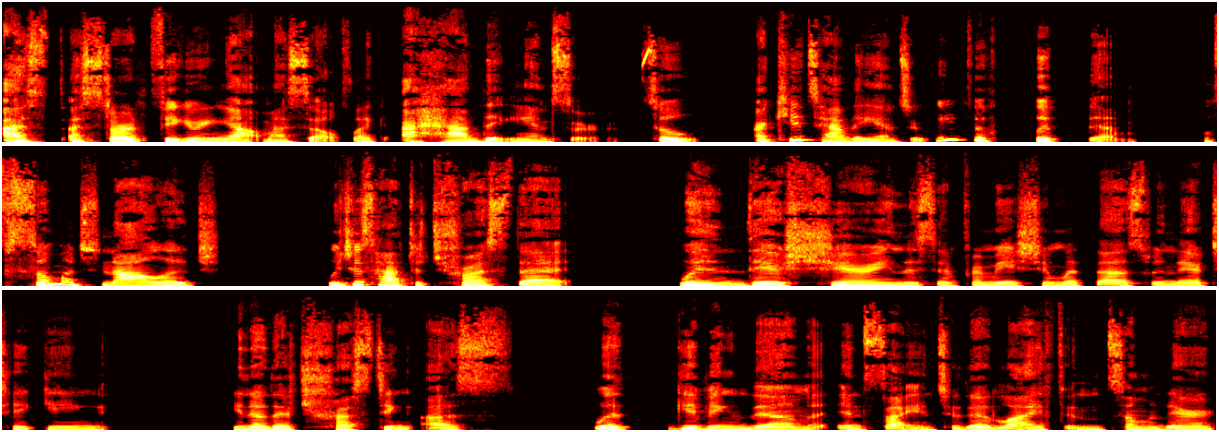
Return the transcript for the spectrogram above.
I, I start figuring out myself, like I have the answer. So our kids have the answer. We've equipped them with so much knowledge. We just have to trust that when they're sharing this information with us, when they're taking, you know, they're trusting us with giving them insight into their life and some of their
